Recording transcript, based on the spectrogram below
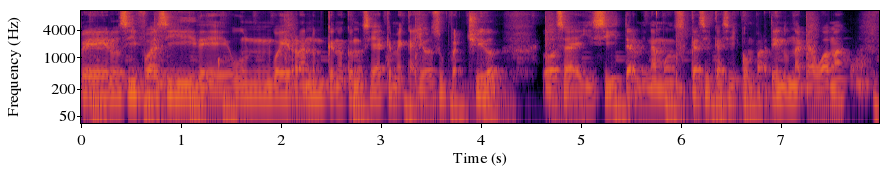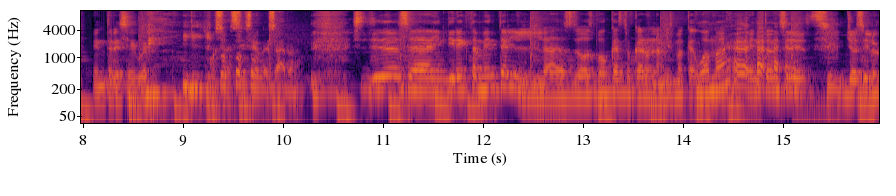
Pero sí fue así de un güey random que no conocía que me cayó súper chido. O sea, y sí terminamos casi casi compartiendo una caguama entre ese güey y yo. O sea, sí se besaron. O sea, indirectamente las dos bocas tocaron la misma caguama. Entonces, Sí. yo sí lo,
